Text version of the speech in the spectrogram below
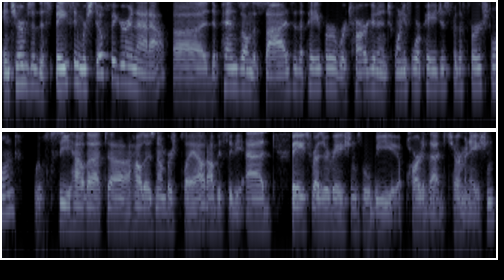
in terms of the spacing, we're still figuring that out. Uh, depends on the size of the paper. We're targeting 24 pages for the first one. We'll see how that uh, how those numbers play out. Obviously, the ad space reservations will be a part of that determination.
